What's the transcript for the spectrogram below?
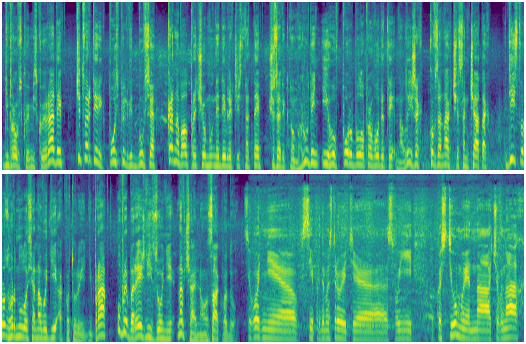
Дніпровської міської ради четвертий рік поспіль відбувся карнавал, причому не дивлячись на те, що за вікном грудень і його впору було проводити на лижах, ковзанах чи санчатах. Дійство розгорнулося на воді акваторії Дніпра у прибережній зоні навчального закладу. Сьогодні е, всі продемонструють е, свої костюми на човнах.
